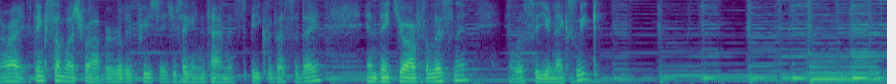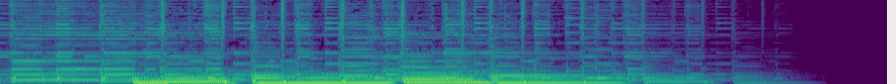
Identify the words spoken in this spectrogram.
All right. Thanks so much, Rob. I really appreciate you taking the time to speak with us today. And thank you all for listening, and we'll see you next week.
